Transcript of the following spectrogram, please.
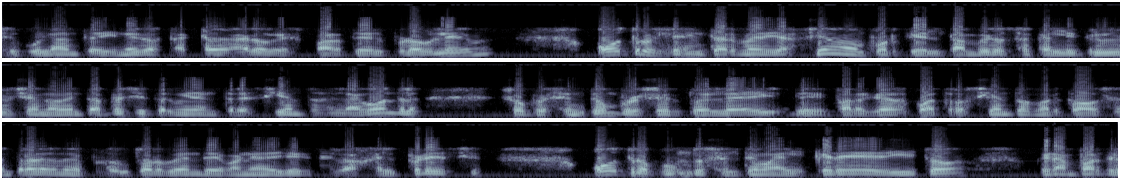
circulante de dinero está claro que es parte del problema. Otro es la intermediación, porque el tambero saca el litro de a 90 pesos y termina en 300 en la góndola. Yo presenté un proyecto de ley de, para crear 400 mercados centrales donde el productor vende de manera directa y baja el precio. Otro punto es el tema del crédito. Gran parte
